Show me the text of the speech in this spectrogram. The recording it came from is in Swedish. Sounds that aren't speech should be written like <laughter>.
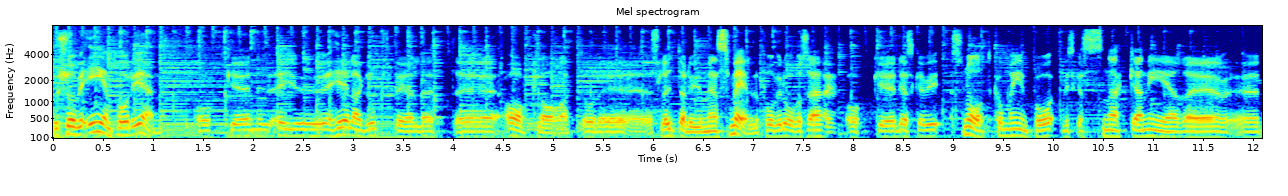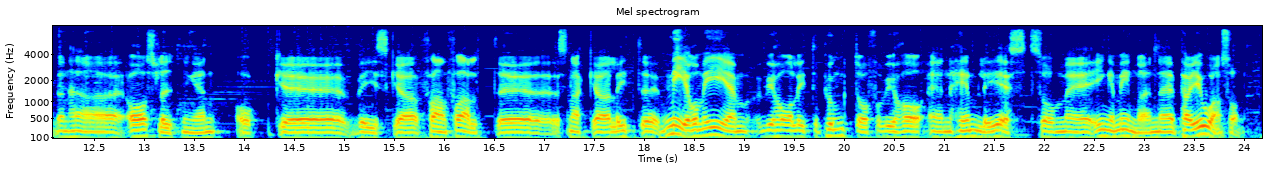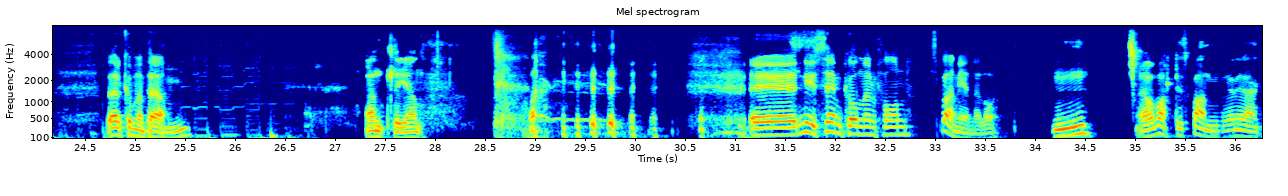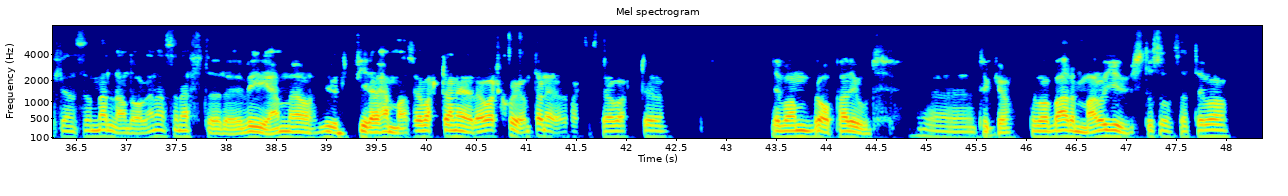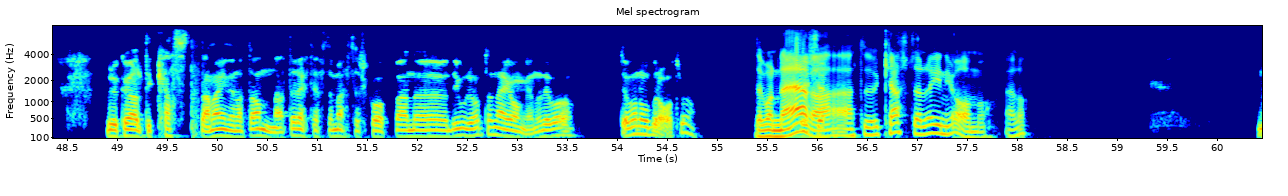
Då kör vi EM-podd igen. Och eh, nu är ju hela gruppspelet eh, avklarat och det slutade ju med en smäll får vi lov att säga. Och eh, det ska vi snart komma in på. Vi ska snacka ner den här avslutningen och vi ska framförallt snacka lite mer om EM. Vi har lite punkter för vi har en hemlig gäst som är ingen mindre än Per Johansson. Välkommen Per! Mm. Äntligen! <laughs> eh, nyss hemkommen från Spanien eller? Mm. Jag har varit i Spanien egentligen sedan mellandagarna, sen efter eh, VM. Jag firar hemma så jag har varit där nere. Det har varit skönt där nere faktiskt. Det, har varit, eh, det var en bra period, eh, tycker jag. Det var varmare och ljust och så. så att det var, jag brukar alltid kasta mig in i något annat direkt efter mästerskap, men det gjorde jag inte den här gången och det var, det var nog bra tror jag. Det var nära att du kastade dig in i AMO, eller?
